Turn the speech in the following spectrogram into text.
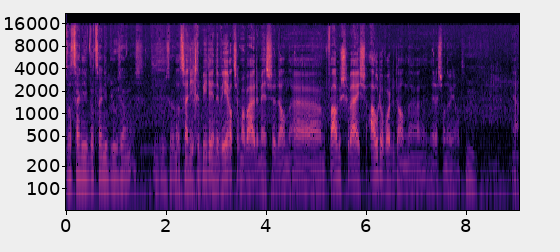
Wat zijn die, wat zijn die blue zones? blue zones? Dat zijn die gebieden in de wereld zeg maar, waar de mensen dan uh, verhoudingsgewijs ouder worden dan uh, de rest van de wereld. Hmm. Ja.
